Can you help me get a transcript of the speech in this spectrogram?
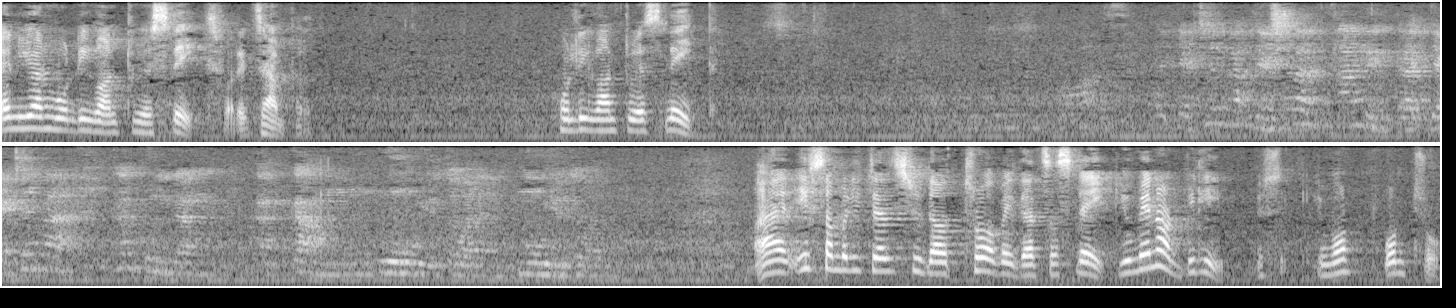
and you are holding on to a snake, for example, holding on to a snake. And if somebody tells you now throw away, that's a snake, you may not believe, you see, you won't, won't throw.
